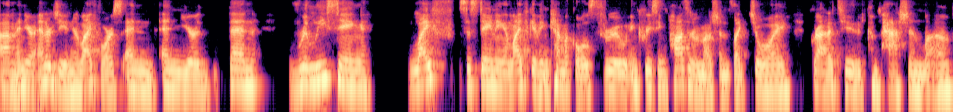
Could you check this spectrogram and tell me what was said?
um, and your energy and your life force and and you're then releasing life sustaining and life giving chemicals through increasing positive emotions like joy, gratitude, compassion, love.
